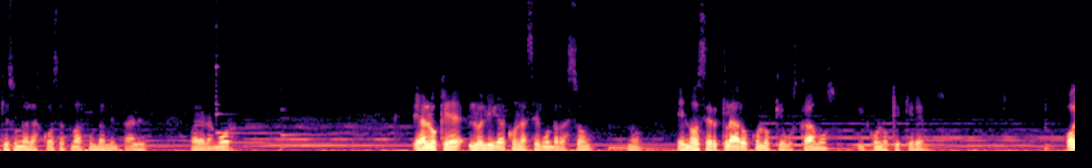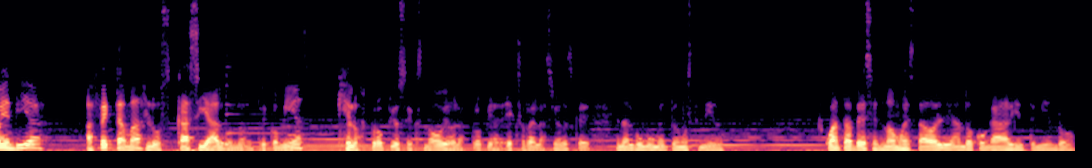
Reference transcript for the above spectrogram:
que es una de las cosas más fundamentales para el amor a lo que lo liga con la segunda razón, ¿no? El no ser claro con lo que buscamos y con lo que queremos. Hoy en día afecta más los casi algo, ¿no? Entre comillas, que los propios exnovios, las propias ex relaciones que en algún momento hemos tenido. ¿Cuántas veces no hemos estado liando con alguien, teniendo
